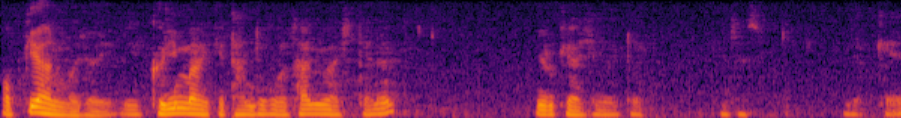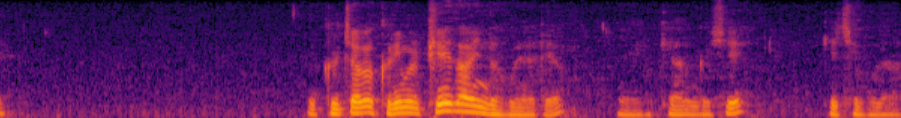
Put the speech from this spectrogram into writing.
없게 하는 거죠. 이 그림만 이렇게 단독으로 삽입하실 때는 이렇게 하시면 또 괜찮습니다. 이렇게. 글자가 그림을 피해 다닌다고 해야 돼요. 네, 이렇게 하는 것이 개체구나.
